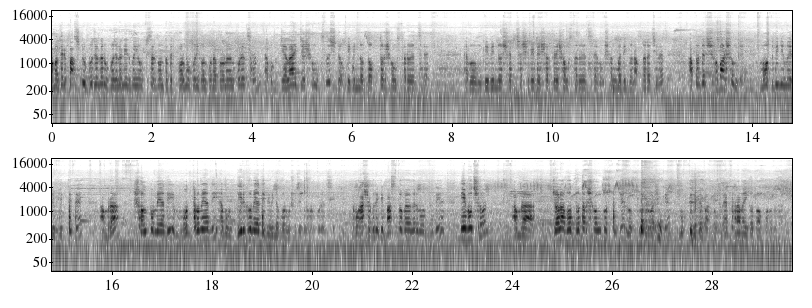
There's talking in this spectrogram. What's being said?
আমাদের পাঁচটি উপজেলার উপজেলা নির্বাহী অফিসারগণ তাদের কর্মপরিকল্পনা প্রণয়ন করেছেন এবং জেলায় যে সংশ্লিষ্ট বিভিন্ন দপ্তর সংস্থা রয়েছে এবং বিভিন্ন স্বেচ্ছাসেবী বেসরকারি সংস্থা রয়েছে এবং সাংবাদিকগণ আপনারা ছিলেন, আপনাদের সবার সঙ্গে মত বিনিময়ের ভিত্তিতে আমরা স্বল্পমেয়াদী, মধ্যমেয়াদী এবং দীর্ঘমেয়াদী বিভিন্ন কর্মসূচি গ্রহণ করেছি। এবং আশা করি এটি বাস্তবায়নের মধ্য দিয়ে এবছর আমরা জলাবদ্ধতার সংকট থেকে লক্ষ্মীপুরবাসীকে মুক্তি দিতে পারব এর ধারাবাহিকতা অব্যাহত থাকবে।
